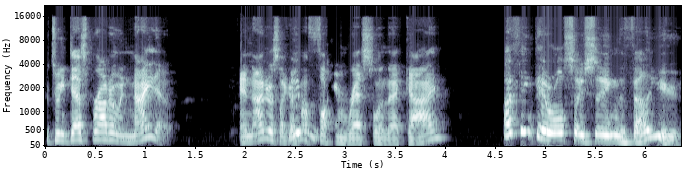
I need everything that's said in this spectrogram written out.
between Desperado and Naito. And Naito's like, Maybe. I'm not fucking wrestling that guy. I think they're also seeing the value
